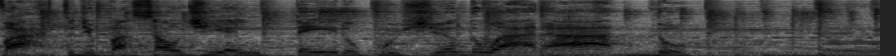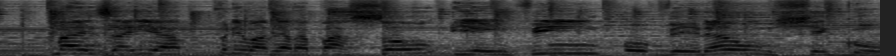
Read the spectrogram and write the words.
farto de passar o dia inteiro puxando o arado. Mas aí a primavera passou e enfim o verão chegou.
